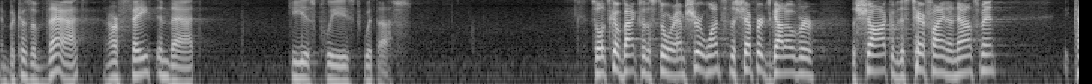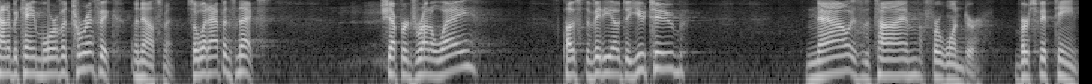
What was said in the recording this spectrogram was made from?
And because of that, and our faith in that, he is pleased with us. So let's go back to the story. I'm sure once the shepherds got over the shock of this terrifying announcement, it kind of became more of a terrific announcement. So, what happens next? Shepherds run away, post the video to YouTube. Now is the time for wonder. Verse 15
